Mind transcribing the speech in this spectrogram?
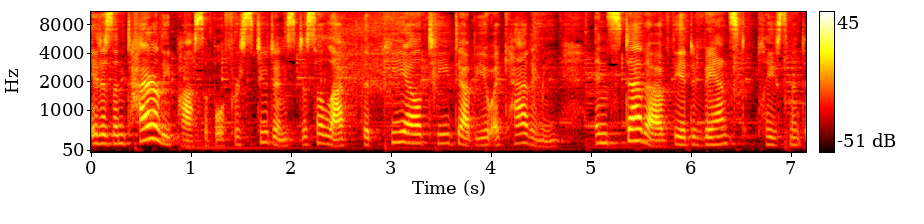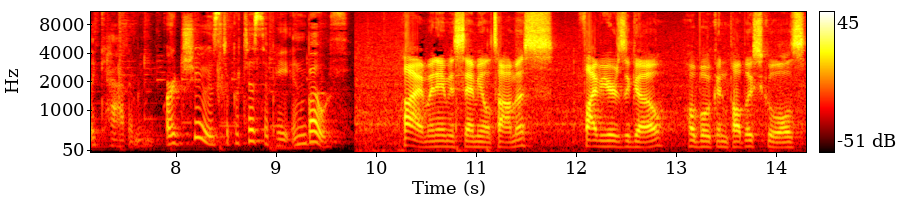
it is entirely possible for students to select the PLTW Academy instead of the Advanced Placement Academy or choose to participate in both. Hi, my name is Samuel Thomas. Five years ago, Hoboken Public Schools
